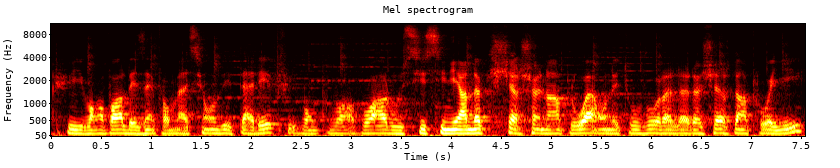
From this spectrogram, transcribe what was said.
Puis ils vont avoir des informations des tarifs. Ils vont pouvoir voir aussi s'il y en a qui cherchent un emploi, on est toujours à la recherche d'employés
